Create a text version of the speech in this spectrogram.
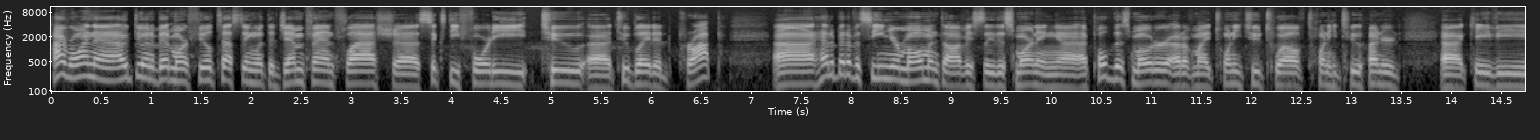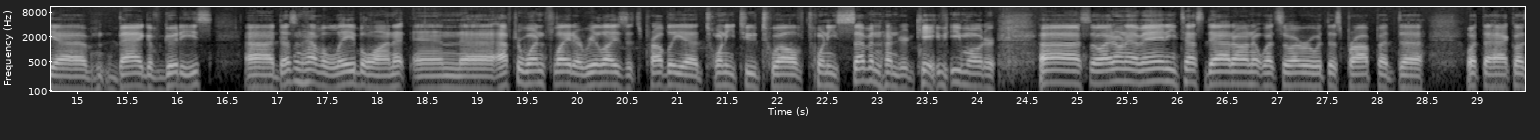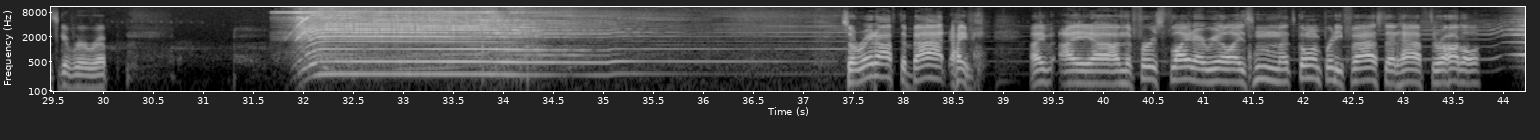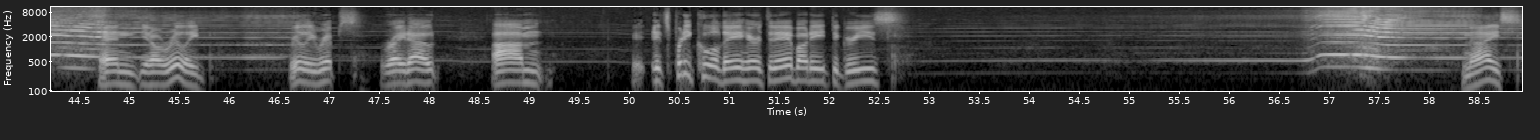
Hi everyone, uh, out doing a bit more field testing with the Gemfan Flash uh, 6040 two, uh, two-bladed prop. Uh, had a bit of a senior moment obviously this morning. Uh, I pulled this motor out of my 2212 2200 uh, kV uh, bag of goodies. Uh, doesn't have a label on it and uh, after one flight I realized it's probably a 2212 2700 kV motor uh, so I don't have any test data on it whatsoever with this prop but uh, what the heck let's give her a rip so right off the bat I I, I uh, on the first flight I realized hmm that's going pretty fast at half throttle and you know really really rips right out. Um, it's pretty cool day here today, about 8 degrees. Nice.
